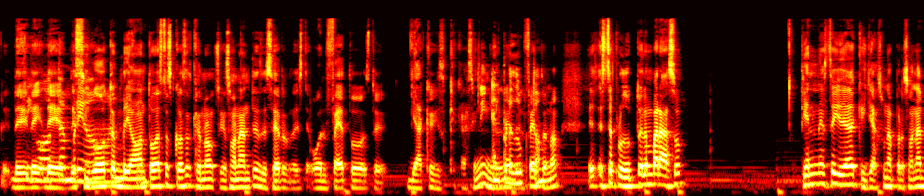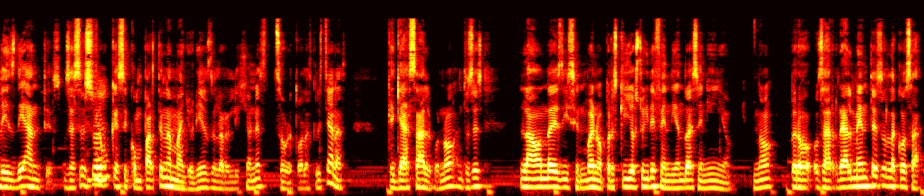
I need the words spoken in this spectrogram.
cigoto, de, embrión, embrión, todas estas cosas que, no, que son antes de ser, este, o el feto, este, ya que, que casi niño, el, feto, ¿no? Este producto del embarazo, tienen esta idea de que ya es una persona desde antes. O sea, eso es algo que se comparte en la mayoría de las religiones, sobre todo las cristianas, que ya es algo, ¿no? Entonces, la onda es, dicen, bueno, pero es que yo estoy defendiendo a ese niño, ¿no? Pero, o sea, realmente esa es la cosa.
